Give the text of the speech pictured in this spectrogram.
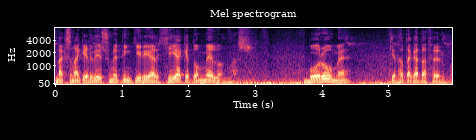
Να ξανακερδίσουμε την κυριαρχία και το μέλλον μας. Μπορούμε και θα τα καταφέρουμε.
